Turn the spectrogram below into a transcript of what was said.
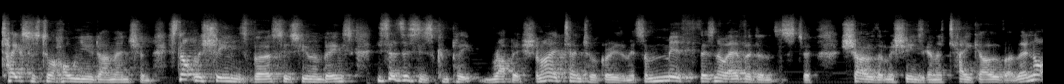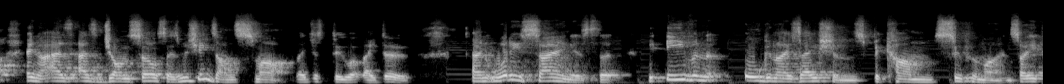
takes us to a whole new dimension. It's not machines versus human beings. He says this is complete rubbish, and I tend to agree with him. It's a myth. There's no evidence to show that machines are going to take over. They're not, you know, as as John Searle says, machines aren't smart. They just do what they do. And what he's saying is that even organizations become superminds. So he,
